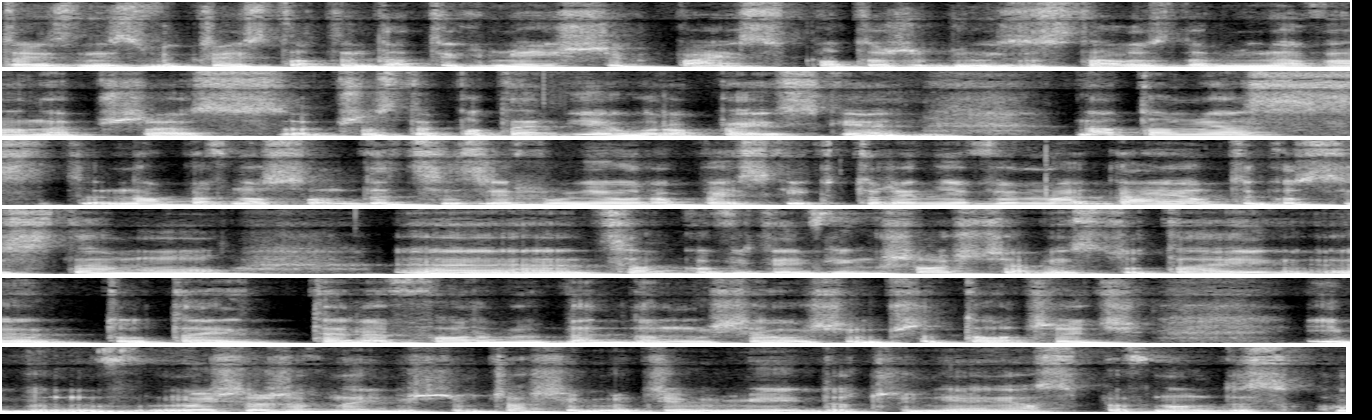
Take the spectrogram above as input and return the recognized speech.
To jest niezwykle istotne dla tych mniejszych państw po to, żeby nie zostały zdominowane przez, przez te potęgi europejskie. Mhm. Natomiast na pewno są decyzje w Unii Europejskiej, które nie wymagają tego systemu e, całkowitej większości, a więc tutaj, e, tutaj te reformy będą musiały się przytoczyć i myślę, że w najbliższym czasie będziemy mieli do czynienia z pewną dyskusją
